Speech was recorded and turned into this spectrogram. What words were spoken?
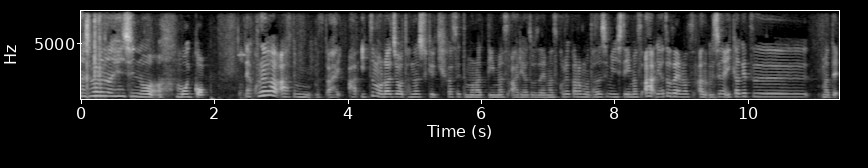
マシュマロの返信のもう一個。いや、これは、あ、でも、はい、あ、いつもラジオを楽しく聞かせてもらっています。ありがとうございます。これからも楽しみにしています。あ、ありがとうございます。あの、うちが1ヶ月、待て、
